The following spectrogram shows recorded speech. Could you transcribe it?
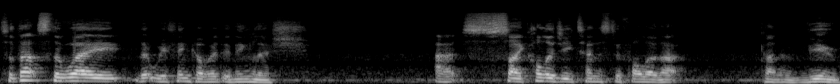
So that's the way that we think of it in English. Uh, psychology tends to follow that kind of view.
